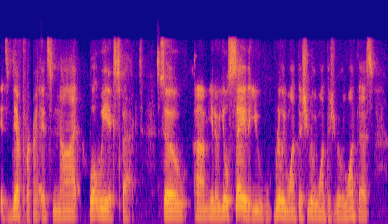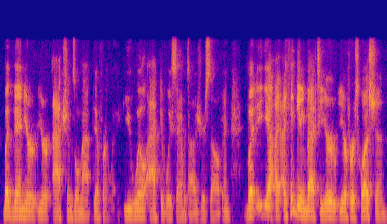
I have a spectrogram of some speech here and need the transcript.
it's different. It's not what we expect. So um, you know you'll say that you really want this you really want this you really want this but then your your actions will map differently. You will actively sabotage yourself. And but yeah I, I think getting back to your your first question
